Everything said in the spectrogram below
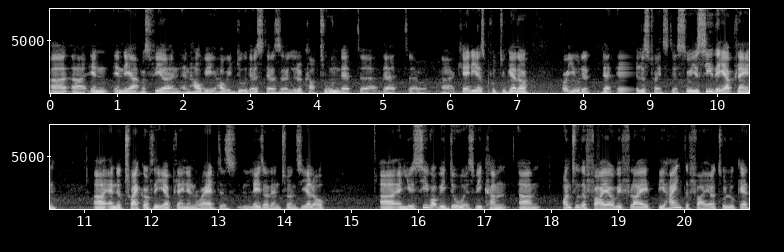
uh, uh, in in the atmosphere and, and how we how we do this. There's a little cartoon that uh, that uh, Katie has put together for you that that illustrates this. So you see the airplane and the track of the airplane in red is later then turns yellow. Uh, and you see what we do is we come um, onto the fire, we fly behind the fire to look at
